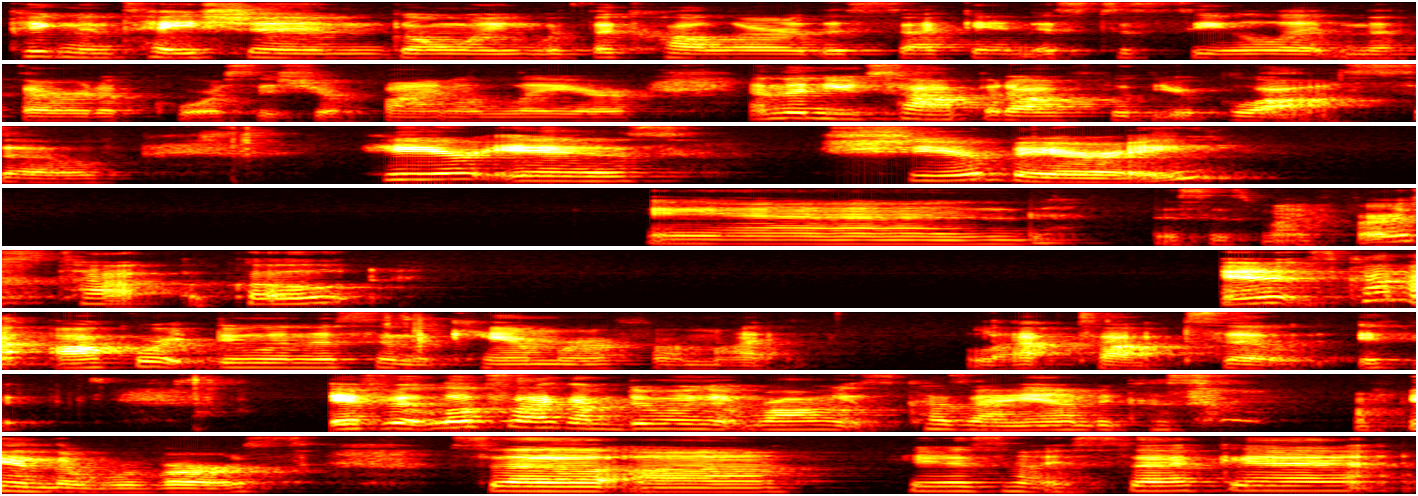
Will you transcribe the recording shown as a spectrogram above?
pigmentation going with the color. The second is to seal it. And the third, of course, is your final layer. And then you top it off with your gloss. So here is Sheer Berry. And this is my first top coat. And it's kind of awkward doing this in the camera from my laptop. So if it, if it looks like I'm doing it wrong, it's because I am because I'm in the reverse. So uh, here's my second.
